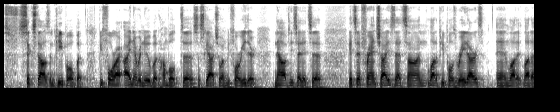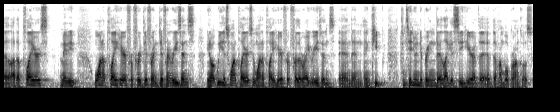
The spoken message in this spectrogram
six thousand people, but before I, I, never knew about Humboldt, uh, Saskatchewan before either. Now, obviously, said, it's a it's a franchise that's on a lot of people's radars and a lot of lot of, lot of players maybe want to play here for, for different different reasons. You know, we just want players who want to play here for, for the right reasons and, and, and keep continuing to bring the legacy here of the of the Humboldt Broncos.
